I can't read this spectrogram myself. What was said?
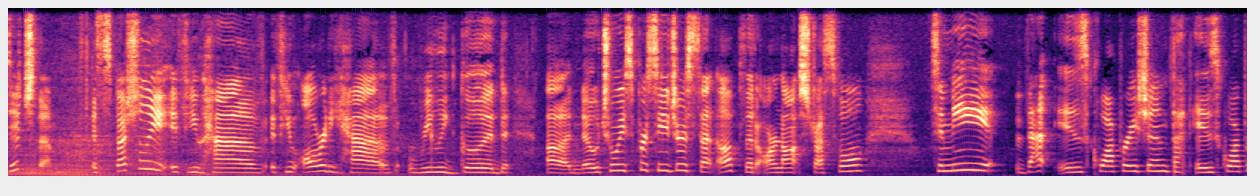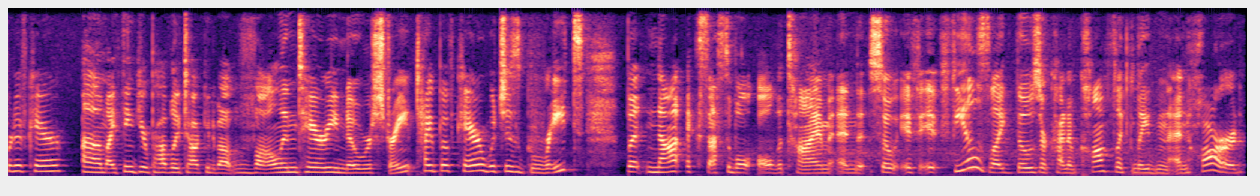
ditch them especially if you have if you already have really good uh, no choice procedures set up that are not stressful. To me that is cooperation. That is cooperative care. Um, i think you're probably talking about voluntary no restraint type of care which is great but not accessible all the time. And so if it feels like those are kind of conflict laden and hard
